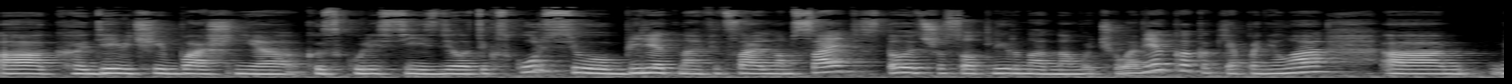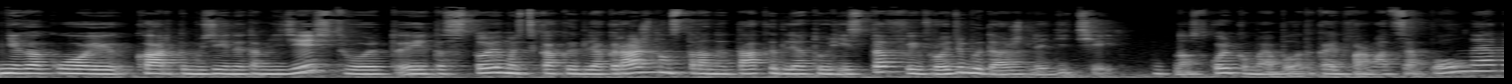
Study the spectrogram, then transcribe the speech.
к Девичьей башне, к Искулиси сделать экскурсию. Билет на официальном сайте стоит 600 лир на одного человека. Как я поняла, а, никакой карты музейной там не действует. И это стоимость как и для граждан страны, так и для туристов, и вроде бы даже для детей. Насколько моя была такая информация полная.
